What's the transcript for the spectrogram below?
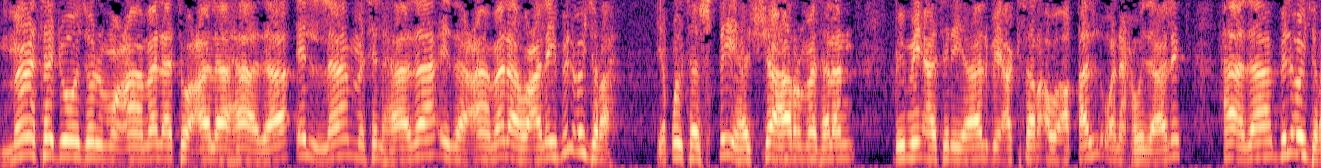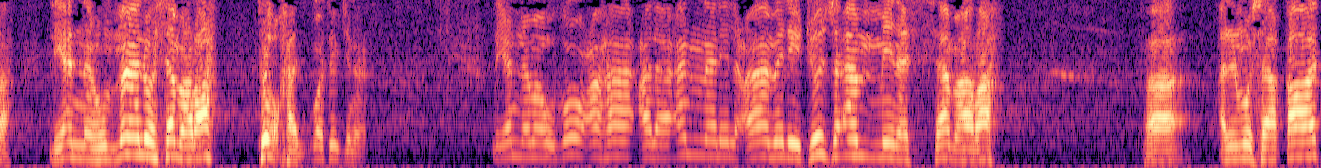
ما تجوز المعاملة على هذا إلا مثل هذا إذا عامله عليه بالأجرة. يقول تسقيها الشهر مثلا بمئة ريال بأكثر أو أقل ونحو ذلك هذا بالأجرة. لأنه ما له ثمرة تؤخذ وتجنى. لأن موضوعها على أن للعامل جزءا من الثمرة. فالمساقات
